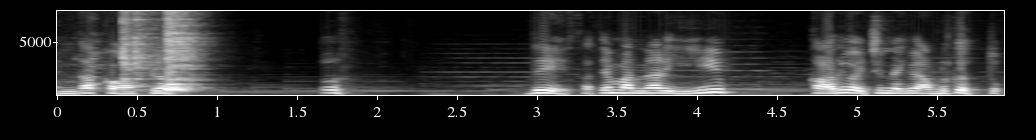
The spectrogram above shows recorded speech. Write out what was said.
എന്താ കാട്ടുക. ഇതേ സത്യം പറഞ്ഞാൽ ഈ കറി വെച്ചിട്ടുണ്ടെങ്കിൽ അവിടേക്ക് എത്തും.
